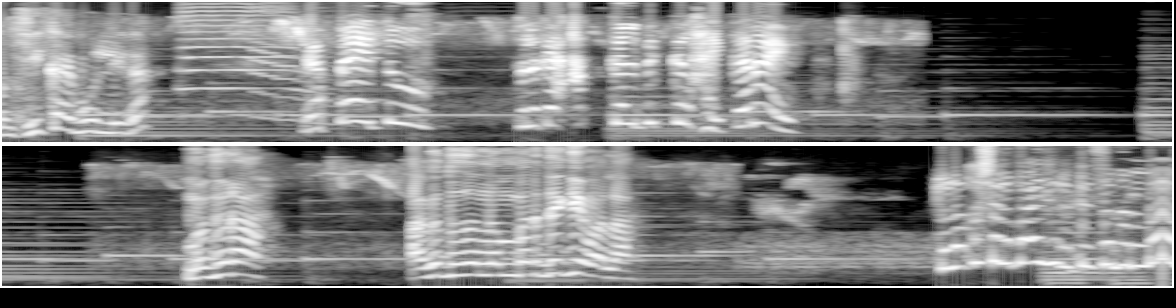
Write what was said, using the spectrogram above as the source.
मग ही काय बोलली का? गप्प आहे तू. तुला काय अक्कल बिक्कल आहे का नाही? मधुरा अगं तुझा नंबर दे की मला. तुला कशाला पाहिजे रे तिचा नंबर?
